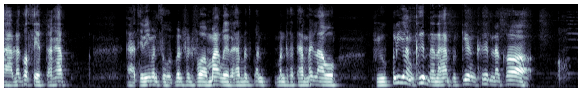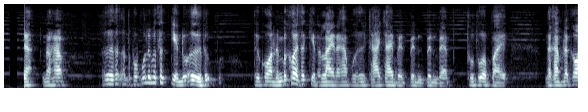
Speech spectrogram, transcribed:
อาบแล้วก็เสร็จนะครับ อ่า ทีนี้มันสูตรมันเป็นฟอร์มมากเลยนะครับ มันมันมันจะทำให้เราผิวเกลี้ยงขึ้นนะครับเกลี้ยงขึ้นแล้วก็ เนี่ยนะครับ เออผมก็เลยมาสังเกตดูเออแต่ก่อนเนี่ยไม่ค่อยสังเกตอะไรนะครับ ก็คือใช้ใช้เป็นเป็นเป็นแบบทั่ว ๆ ไป นะครับ แล้วก็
